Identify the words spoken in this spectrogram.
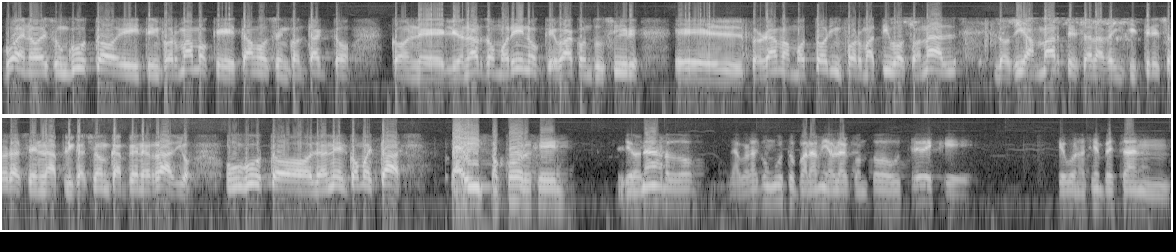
Bueno, es un gusto y te informamos que estamos en contacto con eh, Leonardo Moreno, que va a conducir el programa Motor Informativo Zonal los días martes a las 23 horas en la aplicación Campeones Radio. Un gusto, Leonel, ¿cómo estás? Taito, Jorge, Leonardo, la verdad que un gusto para mí hablar con todos ustedes que, que bueno, siempre están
